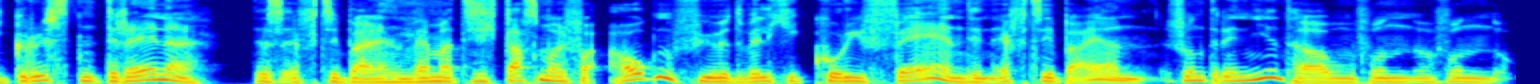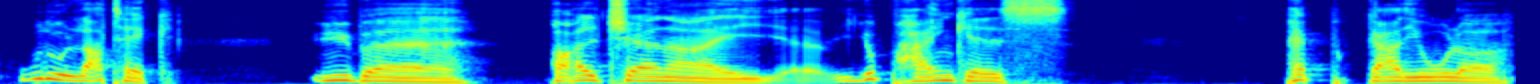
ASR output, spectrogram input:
die größten Trainer des FC Bayern, wenn man sich das mal vor Augen führt, welche Koryphäen den FC Bayern schon trainiert haben, von, von Udo Lattek über Paul Czernay, Jupp Heinkes, Pep Guardiola,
